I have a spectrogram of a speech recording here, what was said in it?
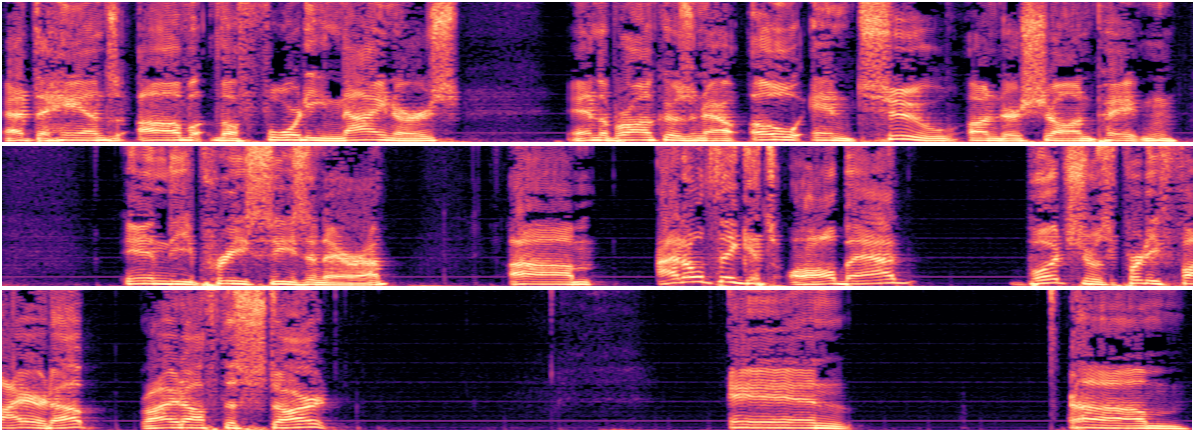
at the hands of the 49ers. And the Broncos are now 0 and 2 under Sean Payton in the preseason era. Um, I don't think it's all bad. Butch was pretty fired up right off the start. And um,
